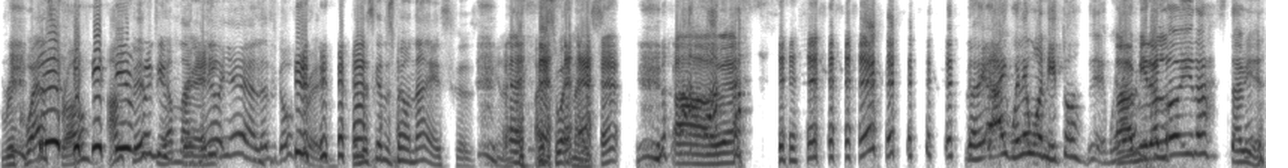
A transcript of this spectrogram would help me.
request, bro. I'm 50. I'm like, Freddy. hell yeah, let's go for it. And it's gonna smell nice because you know I sweat nice. oh, man. Like, Ay, huele bonito. eh, Huele, Ah, bonito, míralo, mira, está bien.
